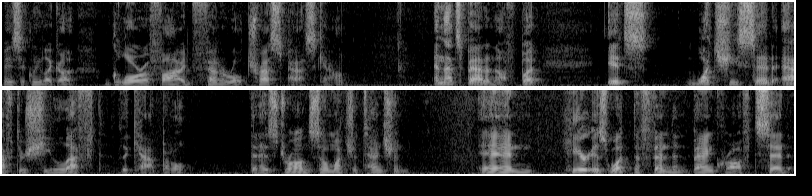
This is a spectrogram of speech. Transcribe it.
basically like a glorified federal trespass count. And that's bad enough, but it's what she said after she left the Capitol that has drawn so much attention. And here is what defendant Bancroft said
